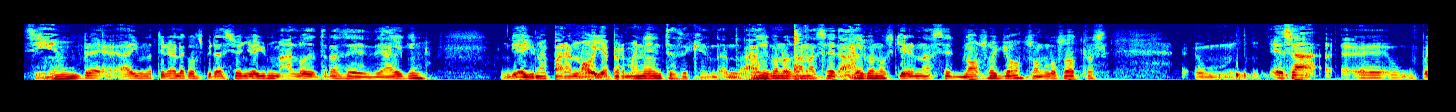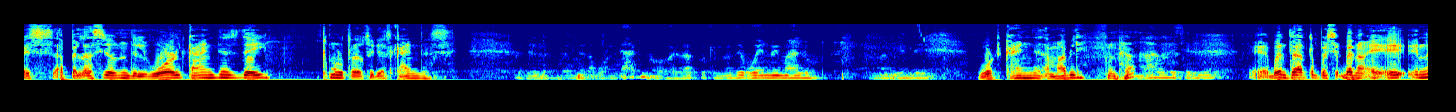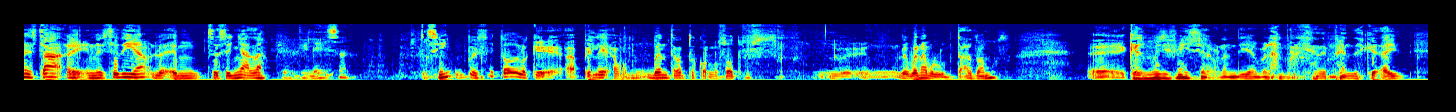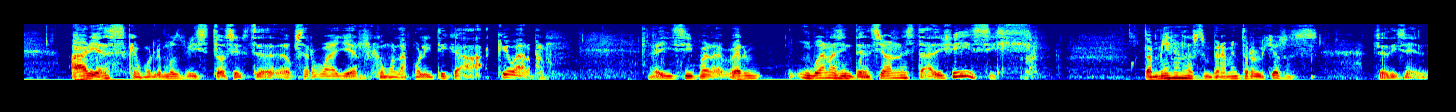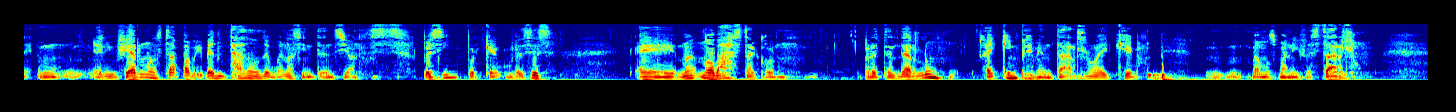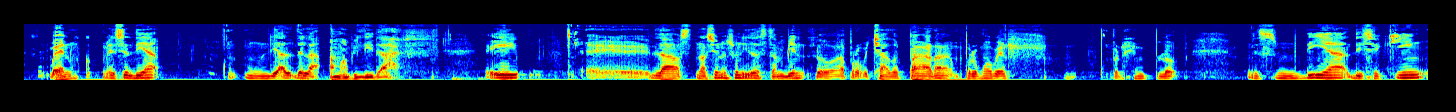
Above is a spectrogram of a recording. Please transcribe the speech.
Siempre hay una teoría de la conspiración y hay un malo detrás de, de alguien y hay una paranoia permanente de que algo nos van a hacer, algo nos quieren hacer, no soy yo, son los otros. Um, esa, eh, pues, apelación del World Kindness Day, ¿cómo lo traducirías kindness? de la, de la bondad, no, ¿verdad? Porque no es de bueno y malo, más bien de World Kindness, amable. ¿no? amable sería Eh, buen trato, pues, bueno, eh, eh, en esta, eh, en este día eh, se señala gentileza. Sí, pues sí, todo lo que apele a un buen trato con los otros, de buena voluntad, vamos, eh, que es muy difícil ahora en día, ¿verdad? Porque depende que hay áreas, como lo hemos visto, si usted observó ayer, como la política, ah, qué bárbaro. Ahí sí, para ver buenas intenciones está difícil. También en los temperamentos religiosos se dice, mm, el infierno está pavimentado de buenas intenciones. Pues sí, porque a veces eh, no, no basta con pretenderlo, hay que implementarlo, hay que, mm, vamos, manifestarlo. Bueno, es el Día Mundial de la Amabilidad. Y eh, las Naciones Unidas también lo ha aprovechado para promover, por ejemplo, es un día, dice aquí,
